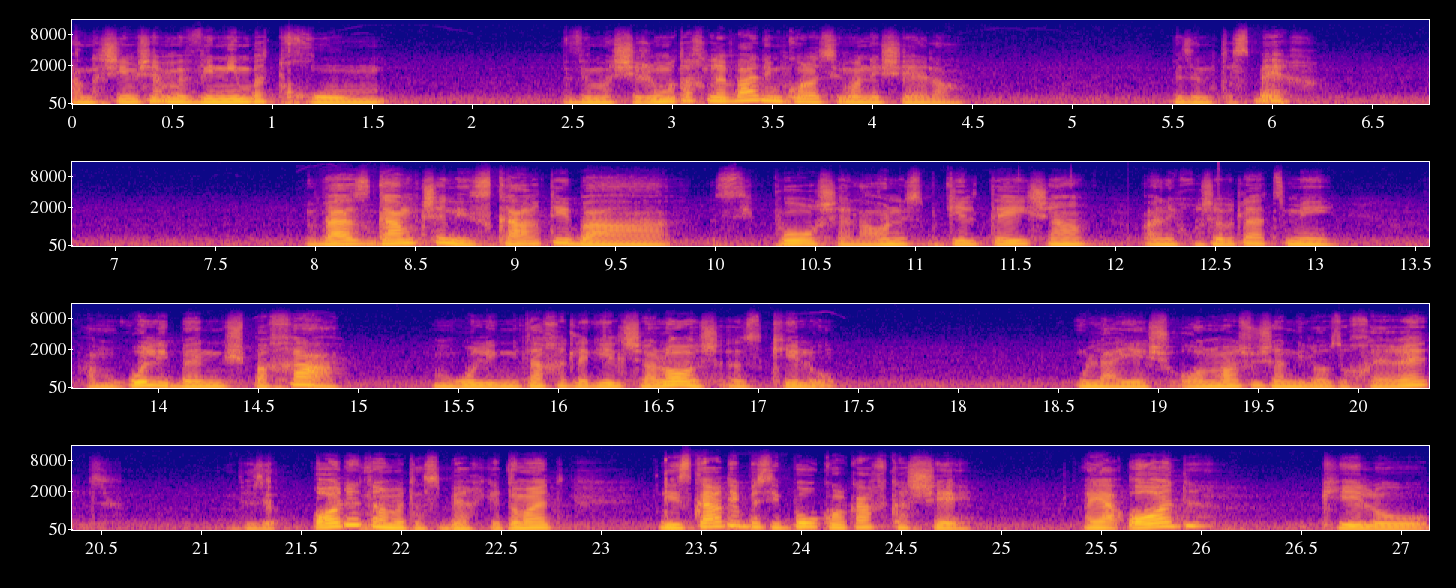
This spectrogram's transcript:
אנשים שמבינים בתחום ומשאירים אותך לבד עם כל הסימני שאלה. וזה מתסבך. ואז גם כשנזכרתי בסיפור של האונס בגיל תשע, אני חושבת לעצמי, אמרו לי בן משפחה, אמרו לי מתחת לגיל שלוש, אז כאילו, אולי יש עוד משהו שאני לא זוכרת? וזה עוד יותר מתסבך, כי זאת אומרת, נזכרתי בסיפור כל כך קשה. היה עוד, כאילו,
